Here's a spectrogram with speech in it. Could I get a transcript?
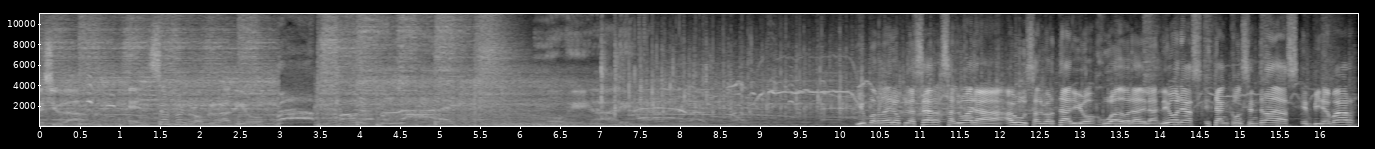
de ciudad. En and Rock Radio. Y un verdadero placer saludar a Agus Albertario, jugadora de las Leonas. Están concentradas en Pinamar,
